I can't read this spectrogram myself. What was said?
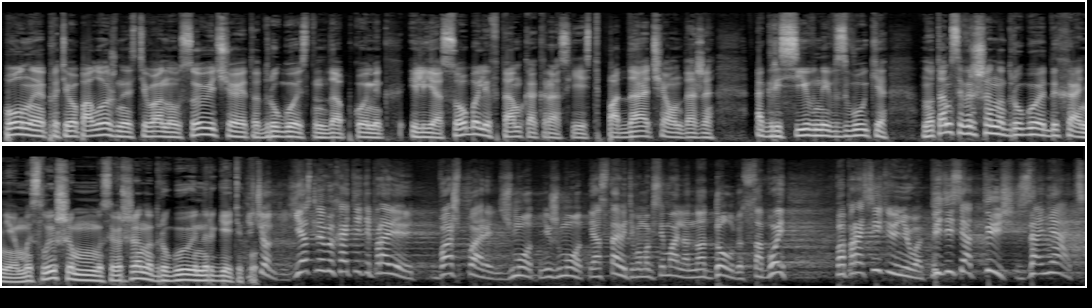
Полная противоположность Ивана Усовича — это другой стендап-комик Илья Соболев. Там как раз есть подача, он даже агрессивный в звуке, но там совершенно другое дыхание. Мы слышим совершенно другую энергетику. Девчонки, если вы хотите проверить, ваш парень жмот, не жмот, и оставить его максимально надолго с собой, попросите у него 50 тысяч занять.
